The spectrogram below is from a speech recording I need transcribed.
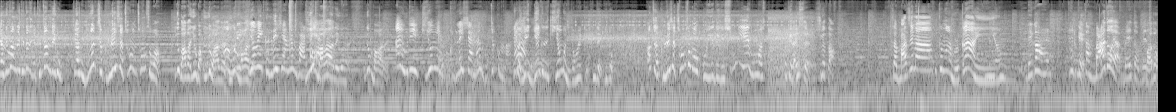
야 괜찮은데 괜찮은데 괜찮은데 이거. 야 누나 진짜 글레이시아 처음 처음 써봐. 이거 막아 이거 막 이거 막아야 돼. 아, 이건 우리 막아야 돼. 귀요미 글래시아는 막아. 이건 막아야 돼 이거는. 이건 막아야 돼. 아니 우리 귀요미 글래시아는 무조건 막아. 그러니까 얘, 얘는 근데 귀여운 건 인정할게. 근데 이거. 아 진짜 글레이시아 처음 써봐갖고 이게 되게 신기해. 뭔가 오케이 나이스. 죽였다. 자 마지막 포켓몬은 뭘까요? 내가 할 이렇게. 테니까 마더야 매더 매더. 매더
